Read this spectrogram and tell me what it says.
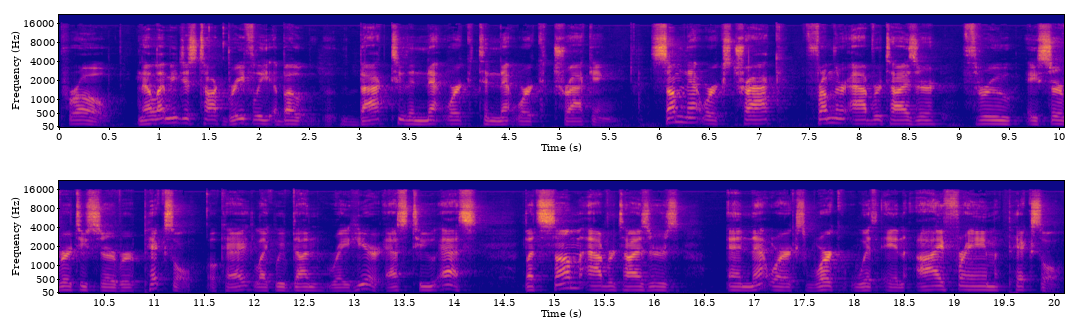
Pro. Now let me just talk briefly about back to the network to network tracking. Some networks track from their advertiser through a server to server pixel, okay? Like we've done right here, S2S. But some advertisers and networks work with an iframe pixel.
